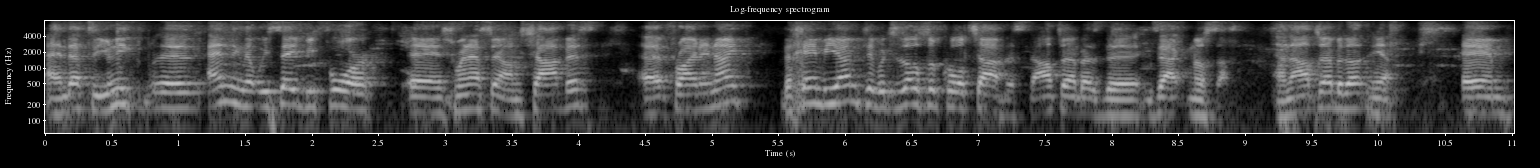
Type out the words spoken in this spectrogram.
And that's a unique uh, ending that we say before uh, on Shabbos, uh, Friday night. The which is also called Shabbos. The Alter has the exact nusach. And Alter doesn't, yeah. Um,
